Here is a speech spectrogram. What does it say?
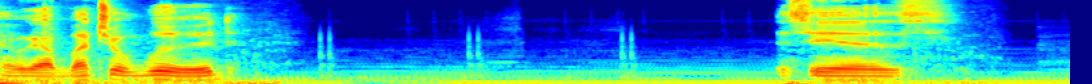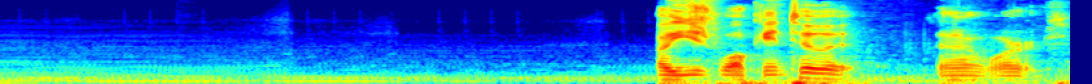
Okay, we got a bunch of wood. This is... Oh, you just walk into it? That how it works.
